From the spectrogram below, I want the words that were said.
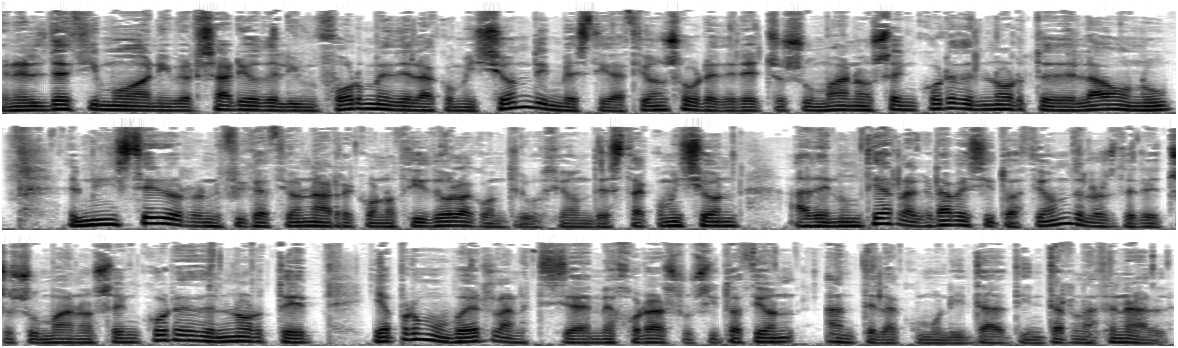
En el décimo aniversario del informe de la Comisión de Investigación sobre Derechos Humanos en Corea del Norte de la ONU, el Ministerio de Reunificación ha reconocido la contribución de esta comisión a denunciar la grave situación de los derechos humanos en Corea del Norte y a promover la necesidad de mejorar su situación ante la comunidad internacional.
